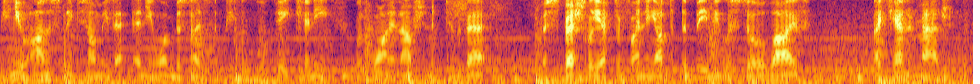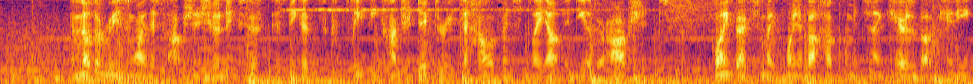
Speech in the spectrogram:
can you honestly tell me that anyone besides the people who hate Kenny would want an option to do that? Especially after finding out that the baby was still alive? I can't imagine. Another reason why this option shouldn't exist is because it's completely contradictory to how events play out in the other options. Going back to my point about how Clementine cares about Kenny,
